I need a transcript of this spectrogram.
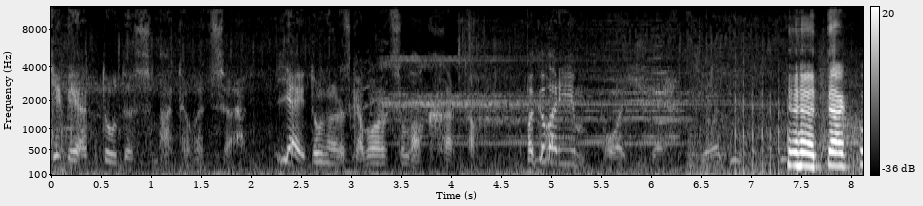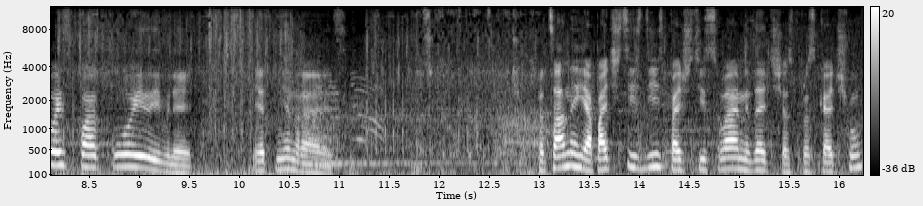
тебе оттуда сматываться. Я иду на разговор с Локхартом. Поговорим позже. Такой спокойный, блядь. Это мне нравится. Пацаны, я почти здесь, почти с вами. Дайте сейчас проскочу.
